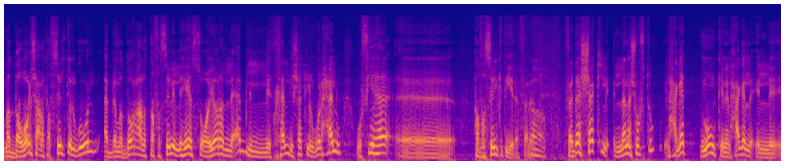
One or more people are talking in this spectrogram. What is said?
ما تدورش على تفصيلة الجول قبل ما تدور على التفاصيل اللي هي الصغيرة اللي قبل اللي تخلي شكل الجول حلو وفيها آه تفاصيل كتيرة فلا آه. فده الشكل اللي أنا شفته. الحاجات ممكن الحاجة اللي, اللي,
